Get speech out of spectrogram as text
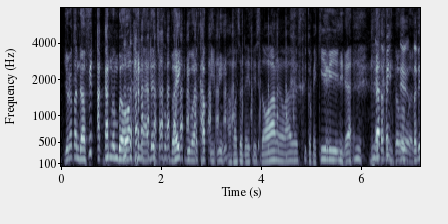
Jonathan David akan membawa Kanada cukup baik di World Cup ini. Alfonso Davis doang yang bagus di ke kiri. Iya. Eh, tapi eh, tadi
